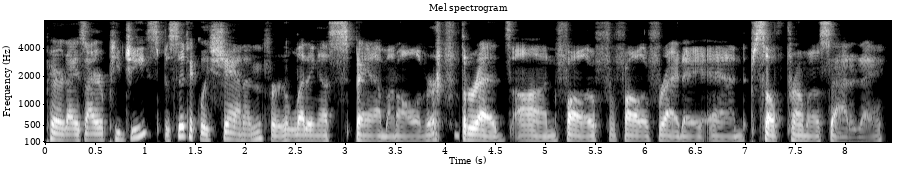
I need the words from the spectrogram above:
Paradise RPG, specifically Shannon for letting us spam on all of her threads on Follow for Follow Friday and Self Promo Saturday.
